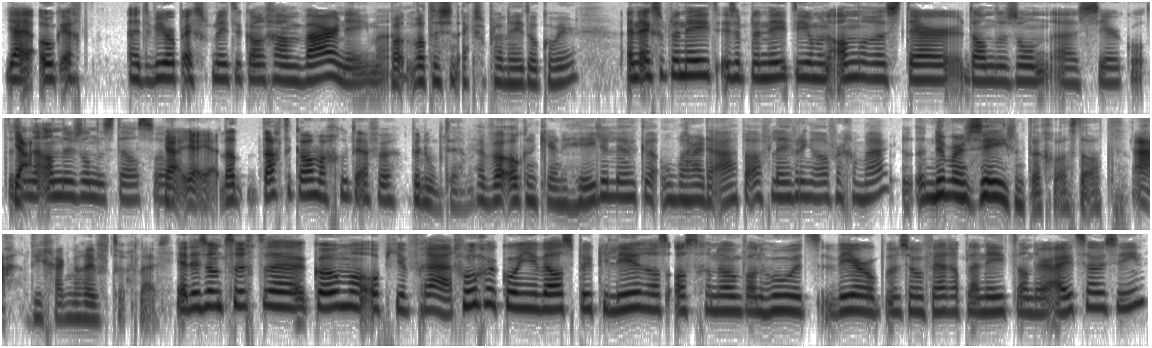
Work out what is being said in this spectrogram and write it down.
ja, ook echt het weer op exoplaneten kan gaan waarnemen. Wat, wat is een exoplaneet ook alweer? Een exoplaneet is een planeet die om een andere ster dan de zon eh, cirkelt. Dus Ja. in een ander zonnestelsel. Ja, ja, ja, dat dacht ik al, maar goed even benoemd te hebben. Hebben we ook een keer een hele leuke Onbehaarde Apen aflevering over gemaakt. Eh, Nummer 70 was dat. Ah, die ga ik nog even terugluisteren. Ja, dus om terug te komen op je vraag. Vroeger kon je wel speculeren als astronoom van hoe het weer op een zo'n verre planeet dan eruit zou zien.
